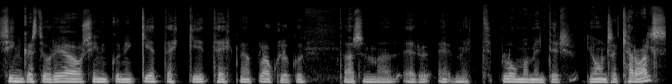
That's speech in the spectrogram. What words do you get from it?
sýningastjóri á sýningunni Get ekki teiknað bláklöku þar sem að eru mitt blómamyndir Jóhansa Kjarvals.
